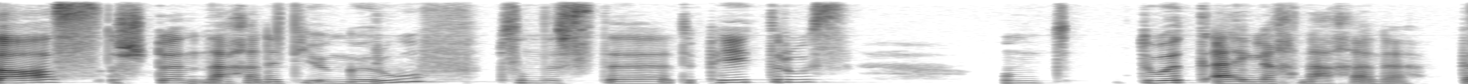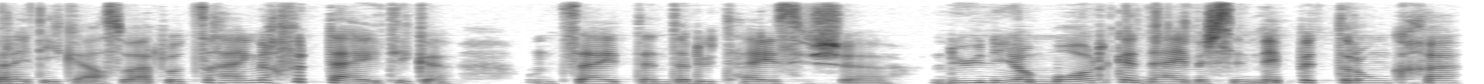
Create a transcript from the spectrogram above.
das stehen nachher die Jünger auf, besonders der, der Petrus, und tut eigentlich nachher predigen. Also er tut sich eigentlich verteidigen und sagt dann den Leuten, hey, es ist äh, 9 Uhr am Morgen, nein, wir sind nicht betrunken,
